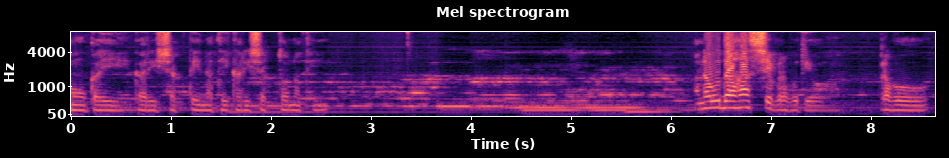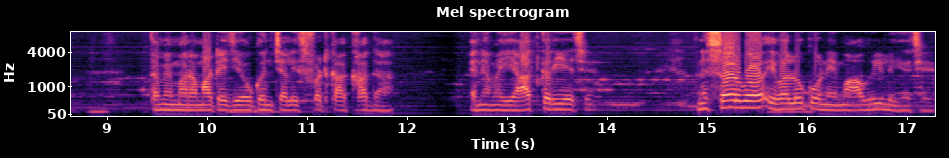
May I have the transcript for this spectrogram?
હું કંઈ કરી શકતી નથી, કરી શકતો નથી. અને ઉદાહાસ છે પ્રભુ તેઓ. પ્રભુ, તમે મારા માટે જે ઓગણચાલીસ ફટકા ખાધા, એને અમે યાદ કરીએ છીએ અને સર્વ એવા લોકોને એમાં આવરી લઈએ છીએ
